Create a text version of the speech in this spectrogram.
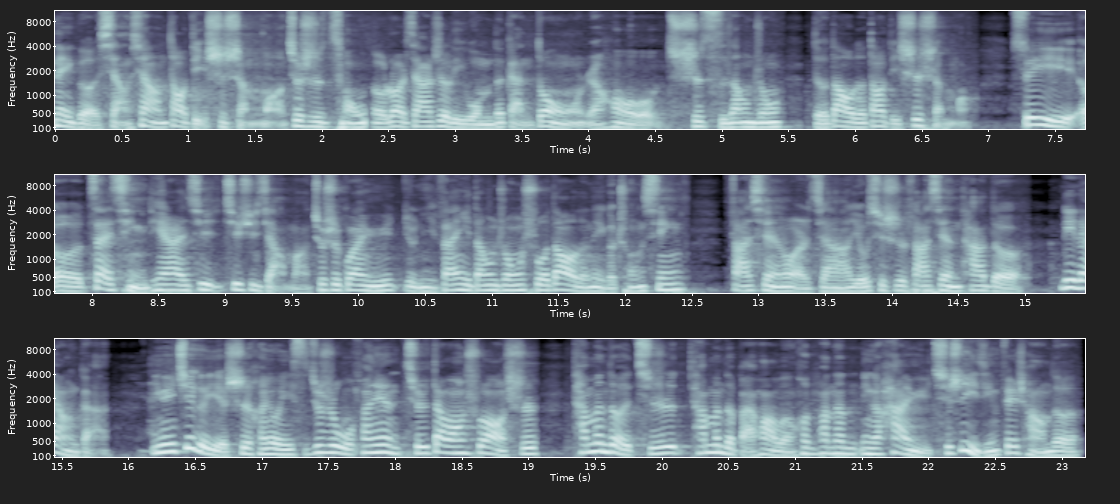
那个想象到底是什么，就是从罗尔加这里我们的感动，然后诗词当中得到的到底是什么。所以，呃，再请天爱继继续讲嘛，就是关于就你翻译当中说到的那个重新发现洛尔加，尤其是发现他的力量感，因为这个也是很有意思。就是我发现，其实戴望舒老师他们的其实他们的白话文或者他的那个汉语，其实已经非常的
